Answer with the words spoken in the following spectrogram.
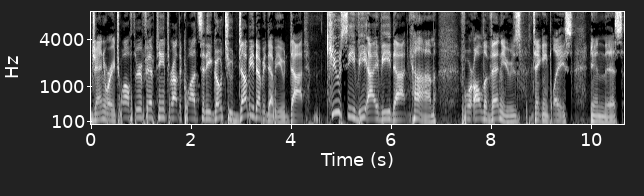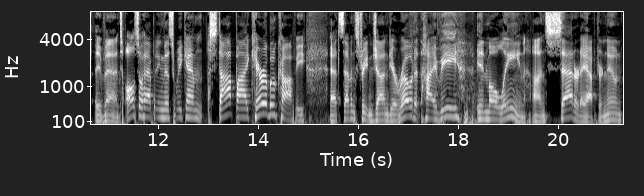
January 12th through 15th throughout the Quad City. Go to www.qcviv.com for all the venues taking place in this event. Also happening this weekend, stop by Caribou Coffee at 7th Street and John Deere Road at the Hy-Vee in Moline on Saturday afternoon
